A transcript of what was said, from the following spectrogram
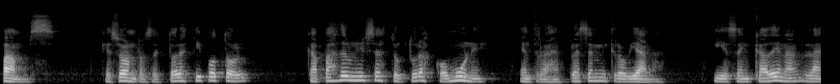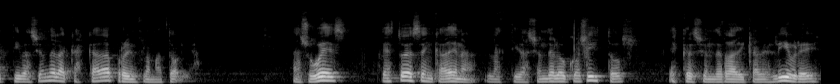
PAMS, que son receptores tipo TOL capaces de unirse a estructuras comunes entre las empresas microbianas y desencadenan la activación de la cascada proinflamatoria. A su vez, esto desencadena la activación de leucocitos, excreción de radicales libres,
